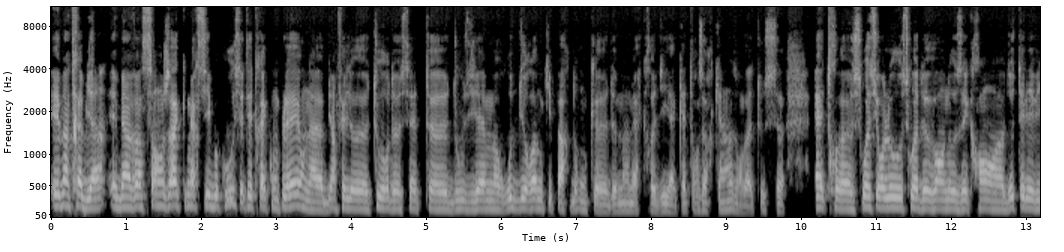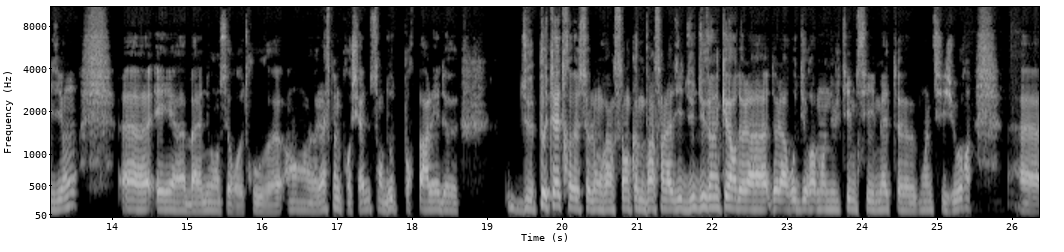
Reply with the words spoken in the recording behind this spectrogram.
Eh bien, très bien. Eh bien, Vincent, Jacques, merci beaucoup. C'était très complet. On a bien fait le tour de cette euh, douzième route du Rhum qui part donc euh, demain mercredi à 14h15. On va tous être soit sur l'eau, soit devant nos écrans de télévision. et bah, nous, on se retrouve la semaine prochaine, sans doute pour parler de, peut-être, euh, selon Vincent, comme Vincent l'a dit, du, vainqueur de la, de la route du Rhum en ultime s'ils mettent euh, moins de six jours. Euh,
